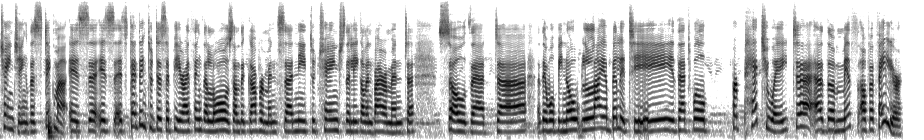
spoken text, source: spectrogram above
Changing the stigma is uh, is is tending to disappear. I think the laws and the governments uh, need to change the legal environment. Uh, so that there will be no liability that will perpetuate uh, the myth of a failure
